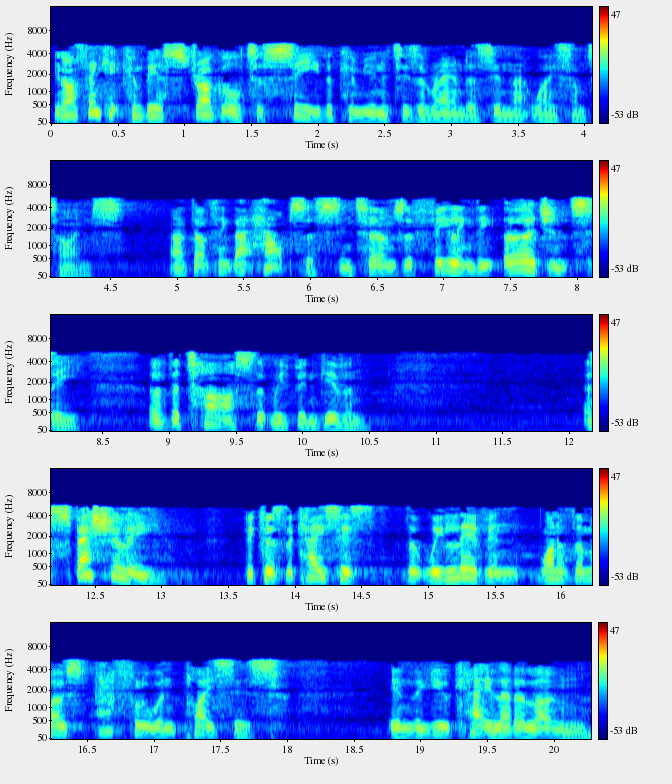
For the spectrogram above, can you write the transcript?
You know, I think it can be a struggle to see the communities around us in that way sometimes. I don't think that helps us in terms of feeling the urgency of the task that we've been given. Especially because the case is that we live in one of the most affluent places in the UK, let alone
